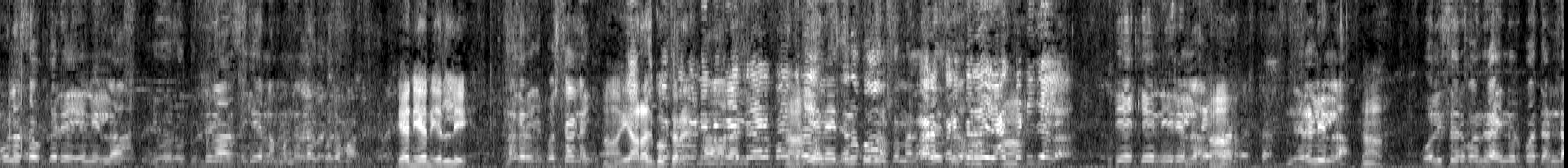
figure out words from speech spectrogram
ಮೂಲ ಸೌಕರ್ಯ ಏನಿಲ್ಲ ಇವರು ದುಡ್ಡಿನ ಆಸೆಗೆ ನಮ್ಮನ್ನೆಲ್ಲ ಕೊಲೆ ಮಾಡ್ತಿದ್ದಾರೆ ಏನು ಏನು ಎಲ್ಲಿ ನಗರ ಈ ಬಸ್ ಸ್ಟ್ಯಾಂಡ್ ಹಾಂ ಯಾರಾಜ್ಗೆ ಹೋಗ್ತಾರೆ ಏನೈತೆ ಕುಡಿಯಕ್ಕೆ ನೀರಿಲ್ಲ. ನೆರಳಿಲ್ಲ. ಪೊಲೀಸರು ಬಂದ್ರೆ ಐನೂರು ರೂಪಾಯಿ ದಂಡ.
